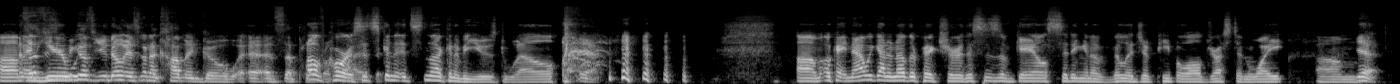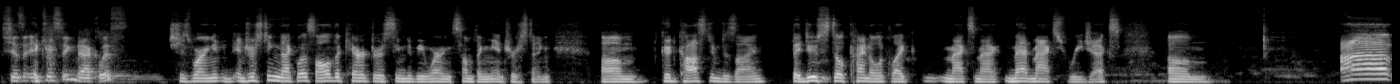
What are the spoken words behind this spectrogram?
Um, and here, we- because you know it's gonna come and go as the plot. of course, it's it. gonna, it's not gonna be used well. Yeah. Um, okay, now we got another picture. This is of Gail sitting in a village of people all dressed in white. Um, Yeah. She has an interesting necklace. She's wearing an interesting necklace. All the characters seem to be wearing something interesting. Um, good costume design. They do Hmm. still kind of look like Max Mad Max rejects. Um, uh,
